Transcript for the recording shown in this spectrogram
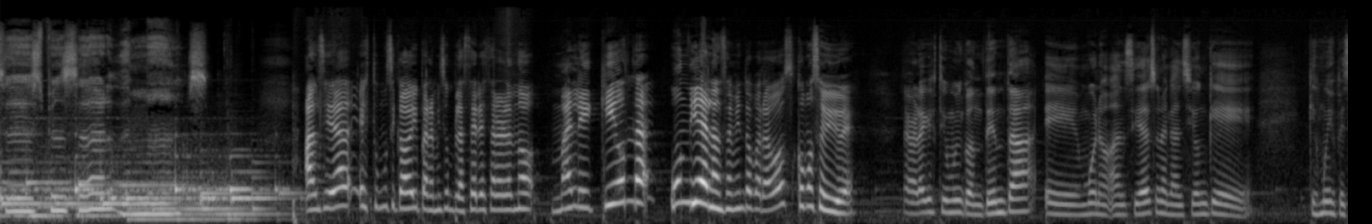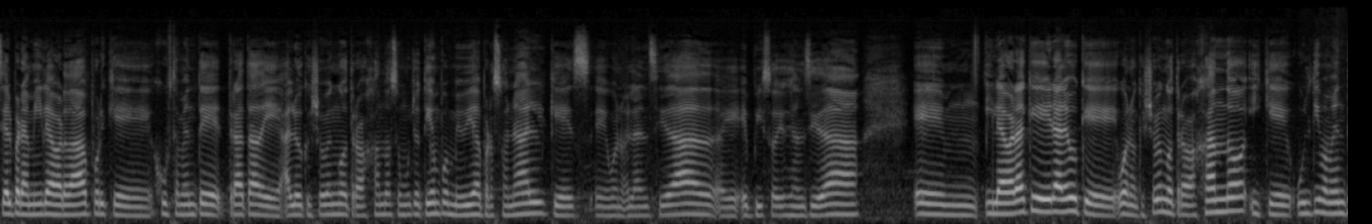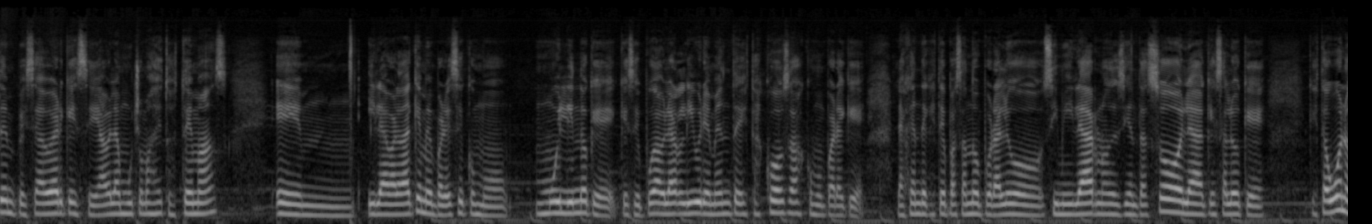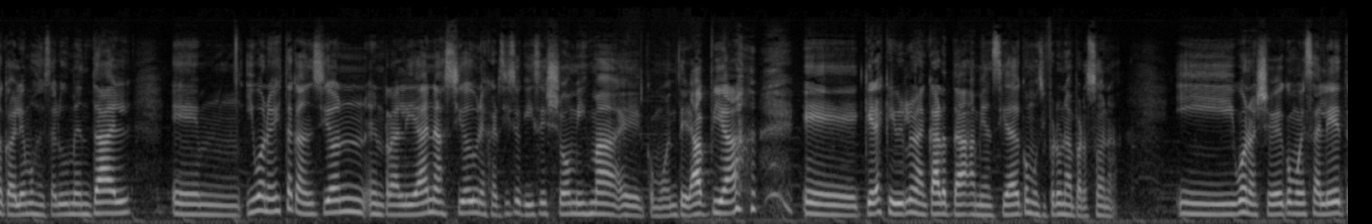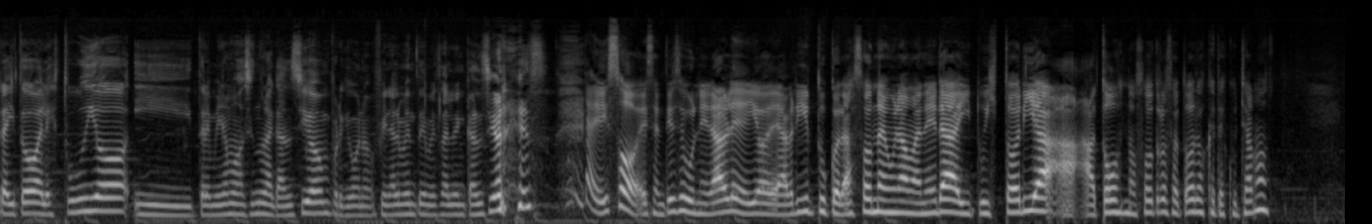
haces pensar de más. Ansiedad es tu música hoy. Para mí es un placer estar hablando. Male, ¿qué onda? Un día de lanzamiento para vos. ¿Cómo se vive? La verdad que estoy muy contenta. Eh, bueno, Ansiedad es una canción que, que es muy especial para mí, la verdad, porque justamente trata de algo que yo vengo trabajando hace mucho tiempo en mi vida personal, que es, eh, bueno, la ansiedad, eh, episodios de ansiedad. Eh, y la verdad que era algo que, bueno, que yo vengo trabajando y que últimamente empecé a ver que se habla mucho más de estos temas. Eh, y la verdad que me parece como muy lindo que, que se pueda hablar libremente de estas cosas, como para que la gente que esté pasando por algo similar no se sienta sola, que es algo que, está bueno que hablemos de salud mental. Eh, y bueno, esta canción en realidad nació de un ejercicio que hice yo misma eh, como en terapia, eh, que era escribirle una carta a mi ansiedad como si fuera una persona. Y bueno, llevé como esa letra y todo al estudio y terminamos haciendo una canción, porque bueno, finalmente me salen canciones. ¿Cuenta eso de sentirse vulnerable, digo, de abrir tu corazón de alguna manera y tu historia a, a todos nosotros, a todos los que te escuchamos?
